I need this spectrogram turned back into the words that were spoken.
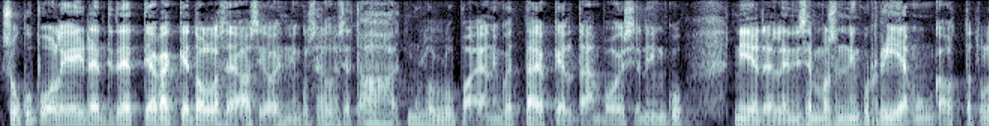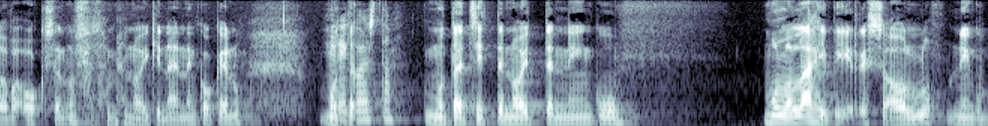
sukupuoli-identiteettiin ja kaikkeen tollaiseen asioihin niin kuin sellaiset, että, ah, että mulla on lupa ja niin kuin, että tämä ei ole keltään pois ja niin, kuin, niin edelleen, niin semmoisen niin kuin riemun kautta tuleva oksennus, jota mä en ole ikinä ennen kokenut. Erikoista. Mutta, mutta että sitten noitten niin kuin, mulla on lähipiirissä ollut niin kuin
